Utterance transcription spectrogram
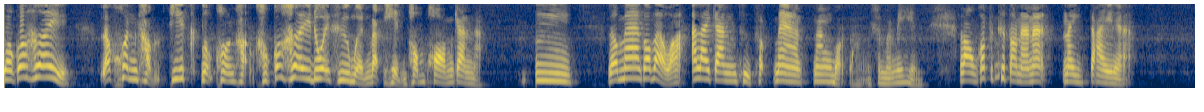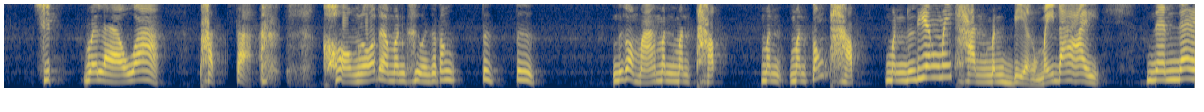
เราก็เฮ้ย แล้วคนขับที่คนขับเขาก็เฮ้ยด้วยคือเหมือนแบบเห็นพร้อม ๆ กันอะ อืม แล้วแม่ก็แบบว่า อะไรกันคือแม่นั่งเบอดหลังใช่ไหมไม่เห็น เราก็คือตอนนั้นน่ะในใจเนี่ย คิดไว้แล้วว่าผัสสะของรถอะมันคือมันจะต้องตึกตึกนึกออกไหมมันมันทับมันมันต้องทับ มันเลี่ยงไม่ทัน มันเบี่ยงไม่ได้ แน่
